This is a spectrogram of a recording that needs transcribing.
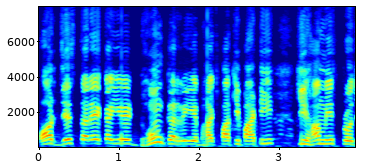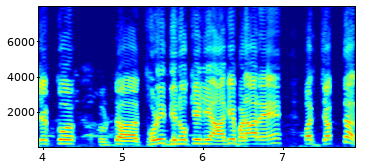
और जिस तरह का ये ढोंग कर रही है भाजपा की पार्टी कि हम इस प्रोजेक्ट को थोड़े दिनों के लिए आगे बढ़ा रहे हैं, पर जब तक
